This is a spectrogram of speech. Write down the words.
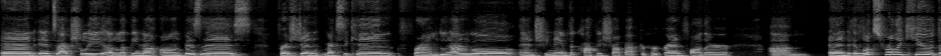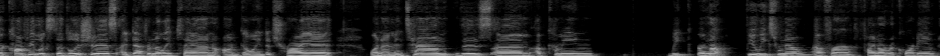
and it's actually a Latina owned business first gen Mexican from Durango, and she named the coffee shop after her grandfather. Um, and it looks really cute. Their coffee looks delicious. I definitely plan on going to try it when I'm in town this um, upcoming week, or not few weeks from now uh, for our final recording.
